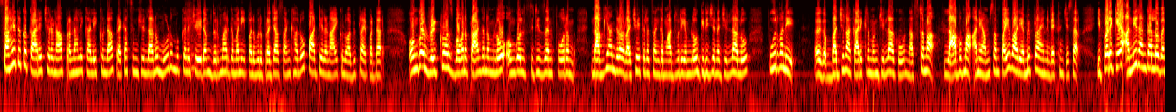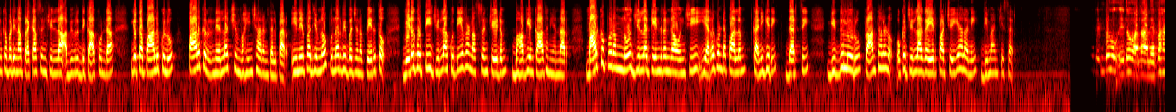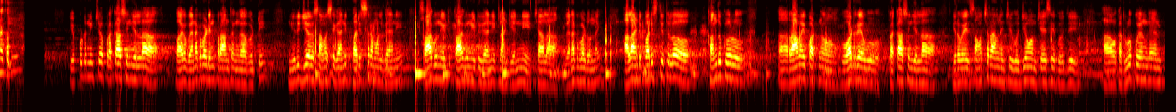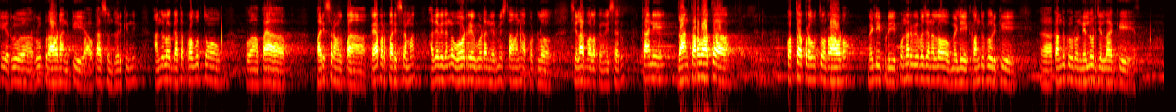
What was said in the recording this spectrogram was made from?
సహేతుక కార్యాచరణ ప్రణాళిక లేకుండా ప్రకాశం జిల్లాను మూడు ముక్కలు చేయడం దుర్మార్గమని పలువురు ప్రజా సంఘాలు పార్టీల నాయకులు అభిప్రాయపడ్డారు. ఒంగోలు రెడ్ క్రాస్ భవన ప్రాంగణంలో ఒంగోలు సిటిజన్ ఫోరం నవ్యాంధ్ర రచయితల సంఘం ఆధ్వర్యంలో గిరిజన జిల్లాలో పూర్వని ఆ, భజన కార్యక్రమం జిల్లాకు నష్టమా లాభమా అనే అంశంపై వారి అభిప్రాయాన్ని వ్యక్తం చేశారు. ఇప్పటికే అన్ని రంగాల్లో వెనుకబడిన ప్రకాశం జిల్లా అభివృద్ధి కాకుండా గత పాలకులు పాలకులు నిర్లక్ష్యం వహించారని తెలిపారు. ఈ నేపథ్యంలో పునర్విభజన పేరుతో విడగొట్టి జిల్లాకు తీవ్ర నష్టం చేయడం భావ్యం కాదని అన్నారు. మార్కపురంను జిల్లా కేంద్రంగా ఉంచి ఎర్రగొండపాలెం కనిగిరి దర్శి గిద్దులూరు ప్రాంతాలను ఒక జిల్లాగా ఏర్పాటు చేయాలని డిమాండ్ చేశారు. రెండు ఏదో అలా నిర్వహణకు ఎప్పటి నుంచో ప్రకాశం జిల్లా బాగా వెనకబడిన ప్రాంతం కాబట్టి నిరుద్యోగ సమస్య కానీ పరిశ్రమలు కానీ సాగునీటి తాగునీటి కానీ ఇట్లాంటివన్నీ చాలా వెనకబడి ఉన్నాయి. అలాంటి పరిస్థితిలో కందుకూరు ఆ, రామాయపట్నం ఓడరేవు ప్రకాశం జిల్లా ఇరవై ఐదు సంవత్సరాల నుంచి ఉద్యమం చేసే కొద్దీ ఆ ఒక రూపానికి రూ రూపు రావడానికి అవకాశం దొరికింది. అందులో గత ప్రభుత్వం పరిశ్రమ పరిశ్రమల పేపర్ పరిశ్రమ అదేవిధంగా ఓడరేవు కూడా నిర్మిస్తామని అప్పట్లో శిలాఫలకం వేశారు. కానీ దాని తర్వాత కొత్త ప్రభుత్వం రావడం మళ్ళీ ఇప్పుడు ఈ పునర్విభజనలో మళ్ళీ కందుకూరుకి కందుకూరు నెల్లూరు జిల్లాకి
